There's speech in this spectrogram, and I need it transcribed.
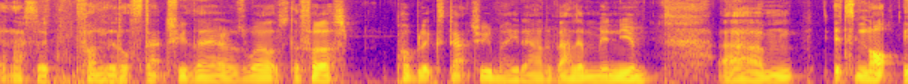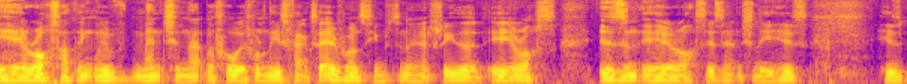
and that's a fun little statue there as well. It's the first public statue made out of aluminium. Um, it's not Eros. I think we've mentioned that before. It's one of these facts that everyone seems to know actually that Eros isn't Eros. It's actually his his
